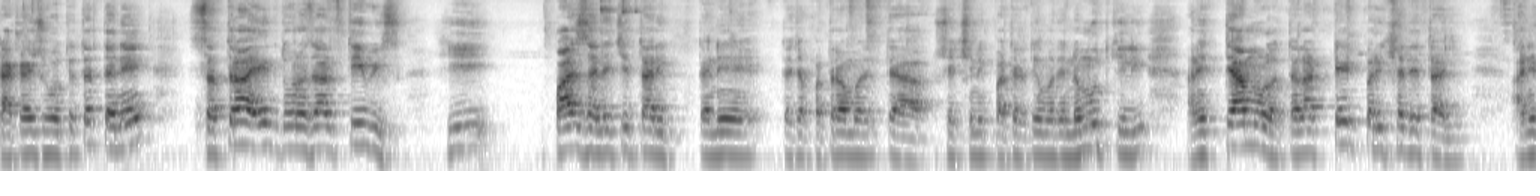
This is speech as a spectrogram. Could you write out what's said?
टाकायचे होते तर त्याने सतरा एक दोन हजार तेवीस ही पास झाल्याची तारीख त्याने त्याच्या पत्रामध्ये त्या शैक्षणिक पात्रतेमध्ये नमूद केली आणि त्यामुळं त्याला टेट परीक्षा देता आली. आणि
